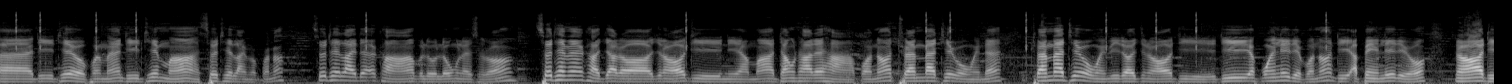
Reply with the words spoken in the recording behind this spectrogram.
အဲဒီအထက်ကိုဖွင့်မယ်ဒီအထက်မှာဆွဲထည့်လိုက်မှာပေါ့နော်ဆွဲထည့်လိုက်တဲ့အခါဘယ်လိုလုံးမလဲဆိုတော့ဆွဲထည့်မဲ့အခါကျတော့ကျွန်တော်ဒီနေရာမှာဒေါင်းထားတဲ့ဟာပေါ့နော် trackmat ထည့်ကိုဝင်တယ် trackmat ထည့်ကိုဝင်ပြီးတော့ကျွန်တော်ဒီဒီအပွင့်လေးတွေပေါ့နော်ဒီအပင်လေးတွေကိုကျွန်တော်ဒီ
